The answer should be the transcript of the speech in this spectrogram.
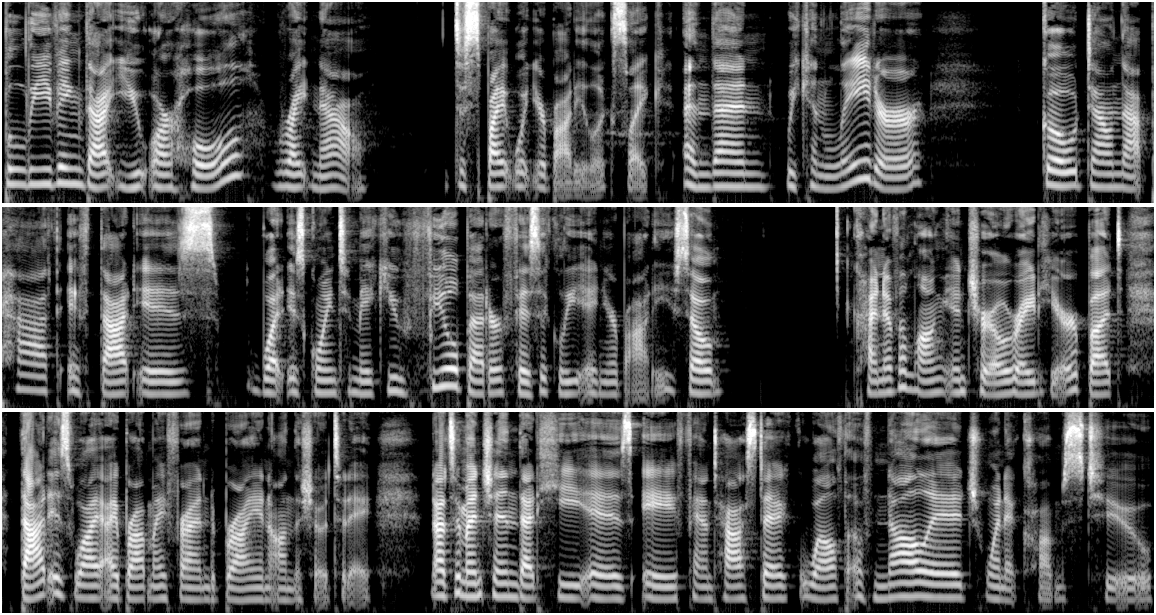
believing that you are whole right now, despite what your body looks like. And then we can later go down that path if that is what is going to make you feel better physically in your body. So, kind of a long intro right here, but that is why I brought my friend Brian on the show today. Not to mention that he is a fantastic wealth of knowledge when it comes to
